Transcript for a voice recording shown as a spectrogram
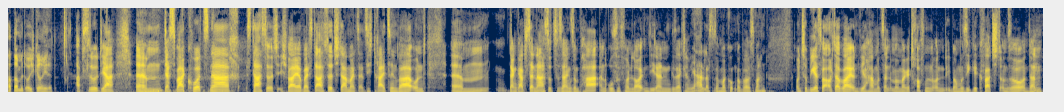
hat da mit euch geredet. Absolut, ja. Ähm, das war kurz nach Star Search. Ich war ja bei Star Search damals, als ich 13 war und ähm, dann gab es danach sozusagen so ein paar Anrufe von Leuten, die dann gesagt haben, ja, lass uns doch mal gucken, ob wir was machen. Und Tobias war auch dabei und wir haben uns dann immer mal getroffen und über Musik gequatscht und so und dann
